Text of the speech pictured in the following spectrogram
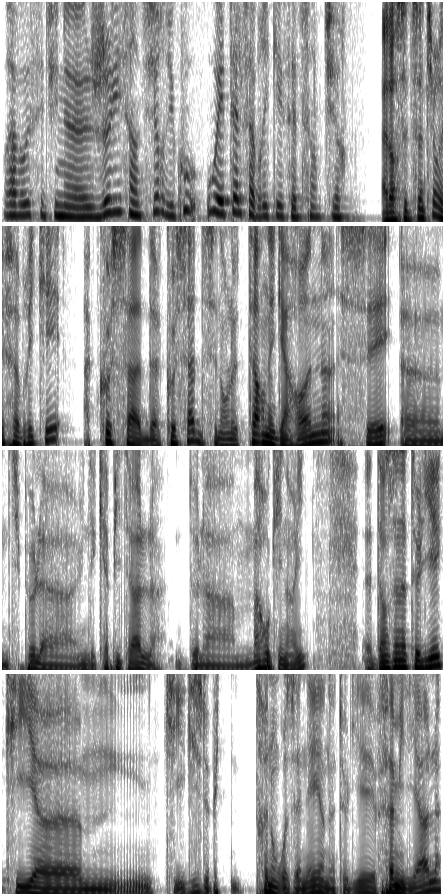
Bravo, c'est une jolie ceinture. Du coup, où est-elle fabriquée cette ceinture? Alors cette ceinture est fabriquée à Caussade. C'est dans le Tarn-et-Garonne. C'est euh, un petit peu une des capitales de la maroquinerie. Dans un atelier qui, euh, qui existe depuis très nombreuses années, un atelier familial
